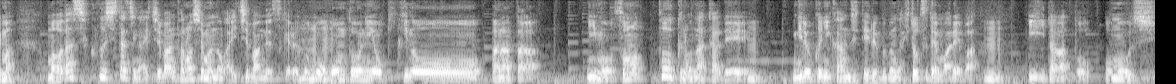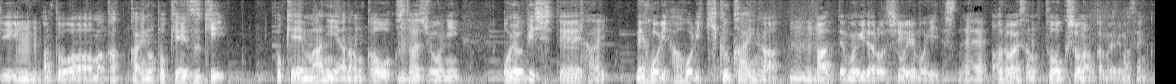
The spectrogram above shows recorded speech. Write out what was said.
まあ、まあ私たちが一番楽しむのが一番ですけれども、うん。本当にお聞きのあなたにもそのトークの中でうん。魅力に感じている部分が一つでもあればうん。いいなと思うし、うん。あとはまあ各界の時計好き時計マニアなんかをスタジオにお呼びして、はい。根掘り葉掘り聞く会がうん。あってもいいだろうし、そういうのもいいですね。RY さんのトークショーなんかもやりませんか？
